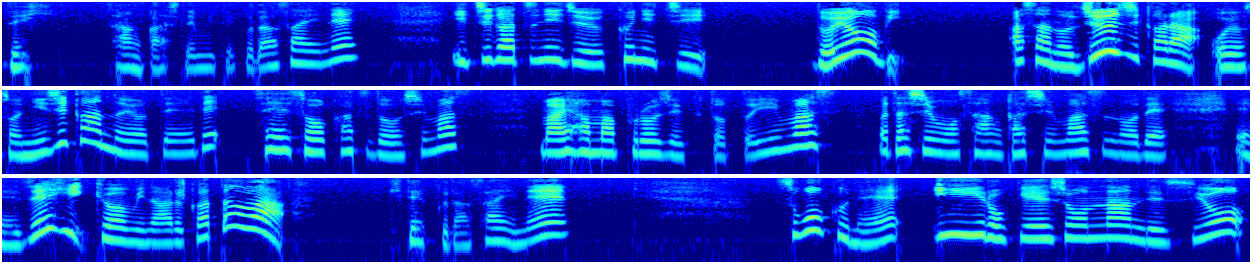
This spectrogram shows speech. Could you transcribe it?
ぜひ参加してみてくださいね。1月29日土曜日、朝の10時からおよそ2時間の予定で清掃活動をします。舞浜プロジェクトと言います。私も参加しますので、えーぜひ興味のある方は来てくださいね。すごくね、いいロケーションなんですよ。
